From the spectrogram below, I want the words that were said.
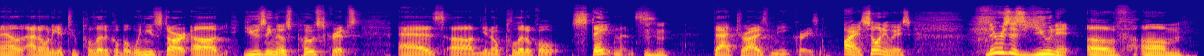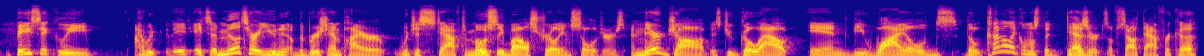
now I don't want to get too political, but when you start uh, using those postscripts as uh, you know political statements, that drives me crazy. All right. So, anyways, there's this unit of um, basically, I would. It, it's a military unit of the British Empire, which is staffed mostly by Australian soldiers, and their job is to go out in the wilds, the kind of like almost the deserts of South Africa,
